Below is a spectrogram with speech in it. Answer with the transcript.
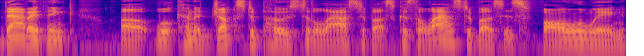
that i think uh, will kind of juxtapose to The Last of Us because The Last of Us is following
